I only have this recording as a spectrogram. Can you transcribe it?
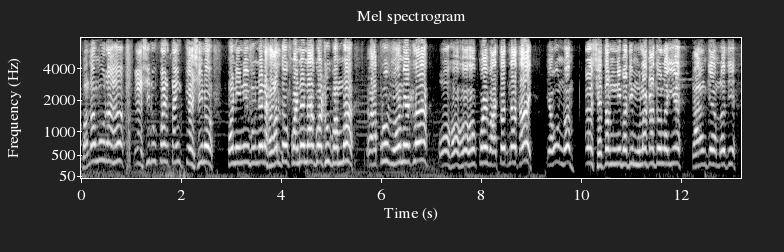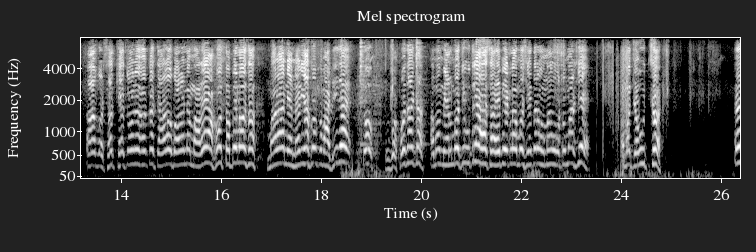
ભલે હું રહ્યો એસી ઉપર તઈ તેસી નો પણ એની બુને હાલ તો કોઈને ના ગોઠું ગમમાં આપણું નોમ એટલે ઓહો હો હો કોઈ વાત જ ના થાય. એવું નોમ. ખેતરની બધી મુલાકાતો લઈએ, કારણ કે હમણાંથી આ વરસાદ ખેંચવાનો હક ચારો બારો ને મારે આખો તપેલો છે. મારા નેનરી આખો વાઢી જાય તો વખો થાય કે આમાં મેલમાંથી ઉતર્યા હા, સાહેબ, એટલે અમે શેતર અમારો ઓટો મારશે. આમાં જવું જ છે. એ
